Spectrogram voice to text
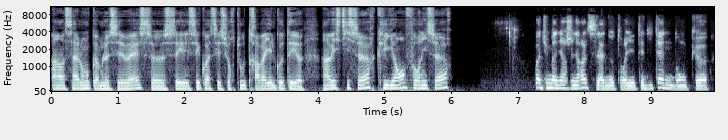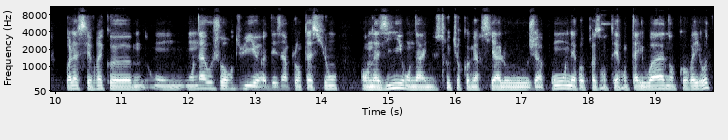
à un salon comme le CES, euh, c'est quoi? C'est surtout travailler le côté investisseur, client, fournisseur? D'une manière générale, c'est la notoriété d'Iten. Donc voilà, c'est vrai que on a aujourd'hui des implantations en Asie, on a une structure commerciale au Japon, on est représenté en Taïwan, en Corée et autres.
